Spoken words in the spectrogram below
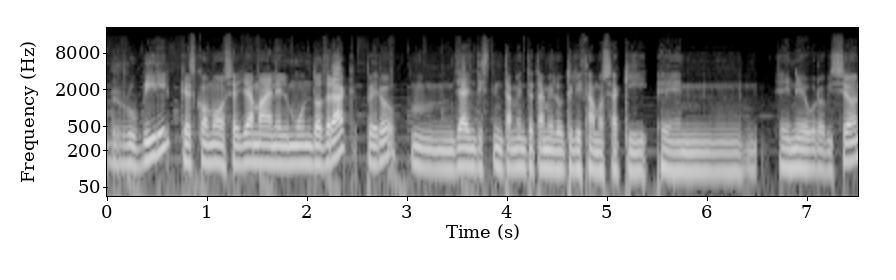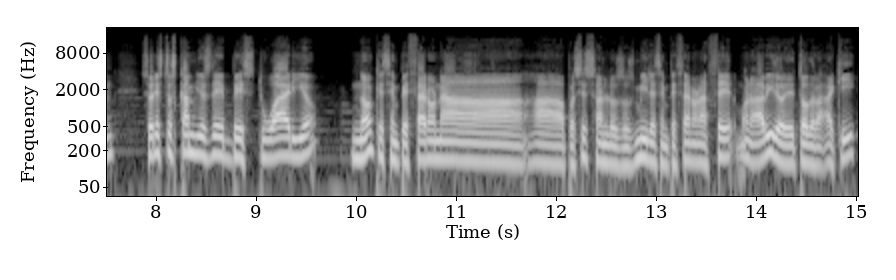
Rubil, que es como se llama en el mundo drag, pero mmm, ya indistintamente también lo utilizamos aquí en, Eurovisión. Son estos cambios de vestuario, ¿no? Que se empezaron a, a, pues eso, en los 2000 se empezaron a hacer. Bueno, ha habido de todo aquí.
